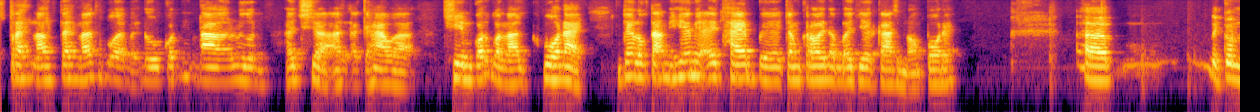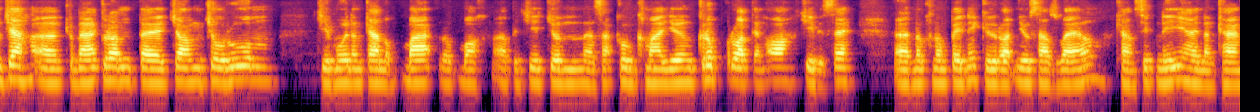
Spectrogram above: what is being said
stress ឡើង stress ឡើងធ្វើឲ្យបេះដូងគាត់ដើរលឿនហើយគេហៅថាឈាមគាត់ក៏ឡើងខ្ពស់ដែរអញ្ចឹងលោកតាមីហៀមានអីថែមពេលចំក្រោយដើម្បីជាការសំណងពរទេអឺដូចគុណចាស់កណ្ដាលគ្រាន់តែចង់ចូលរួមជាមួយនឹងការលំបាករបស់ប្រជាជនសហគមន៍ខ្មែរយើងគ្រប់រដ្ឋទាំងអស់ជាពិសេសនៅក្នុងពេលនេះគឺរដ្ឋ New South Wales ខាង Sydney ហើយនិងខាង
